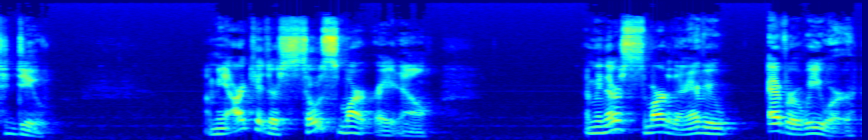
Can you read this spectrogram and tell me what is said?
to do? I mean, our kids are so smart right now. I mean, they're smarter than every ever we were.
